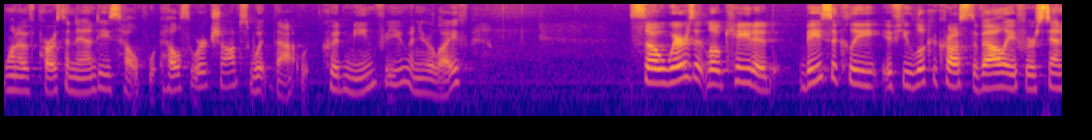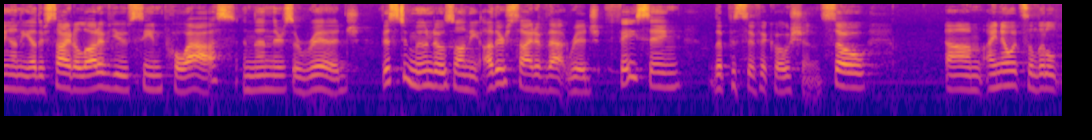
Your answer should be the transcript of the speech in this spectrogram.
one of Partha Nandi's health, health workshops, what that could mean for you in your life? So where is it located? Basically, if you look across the valley, if we're standing on the other side, a lot of you have seen Poas, and then there's a ridge. Vista Mundo's on the other side of that ridge, facing the Pacific Ocean. So um, I know it's a little,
